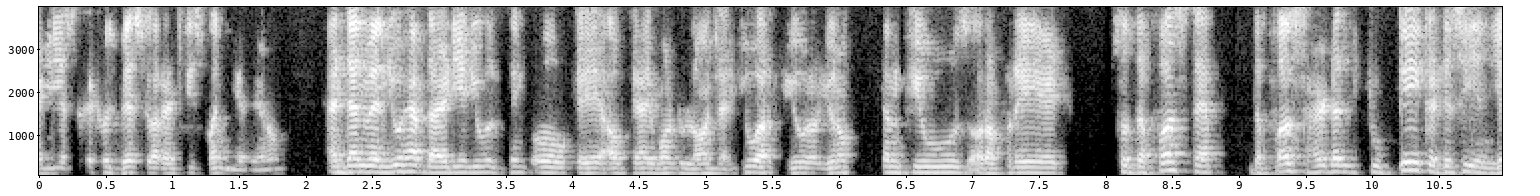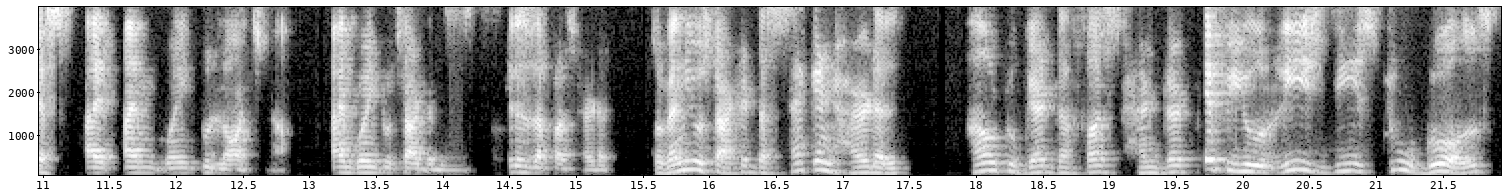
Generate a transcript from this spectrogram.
idea, so it will base you at least one year, you know. And then when you have the idea, you will think, oh, okay, okay, I want to launch it. You are you are you know confused or afraid. So the first step, the first hurdle to take a decision, yes, I, I'm going to launch now. I'm going to start the business. This is the first hurdle. So when you started, the second hurdle, how to get the first hundred. If you reach these two goals,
